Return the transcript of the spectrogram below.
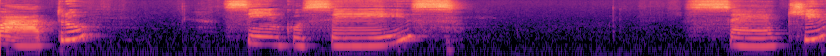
quatro, cinco, seis, sete,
